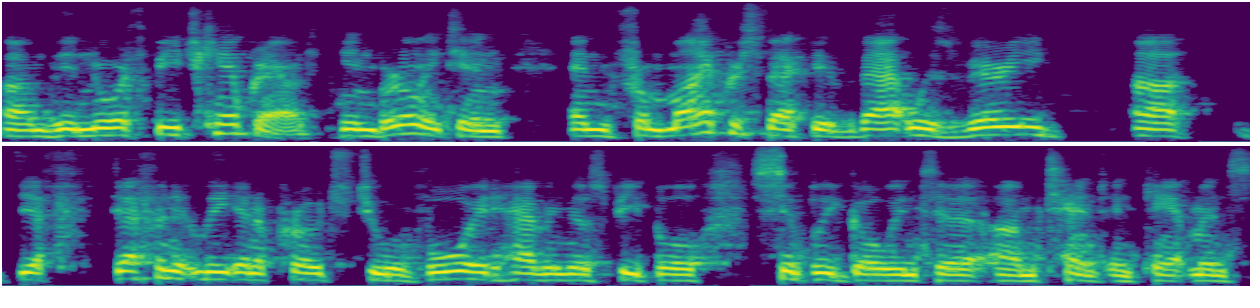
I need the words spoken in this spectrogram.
um, the North Beach campground in Burlington. And from my perspective, that was very uh, def- definitely an approach to avoid having those people simply go into um, tent encampments.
